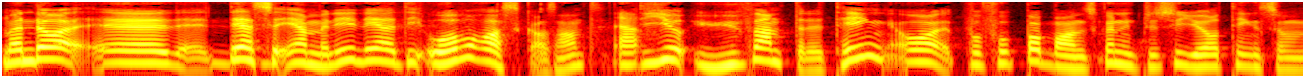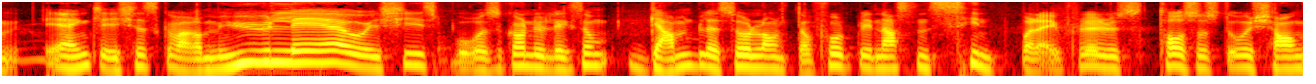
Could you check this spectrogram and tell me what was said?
Men da, eh, det som er med de, det er at de overrasker. sant? Ja. De gjør uventede ting. og På fotballbanen så kan de plutselig gjøre ting som egentlig ikke skal være mulig. Og i skisporet så kan du liksom gamble så langt at folk blir nesten sint på deg fordi du tar så store sjanser.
